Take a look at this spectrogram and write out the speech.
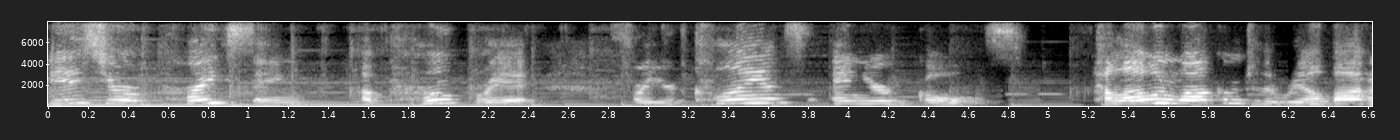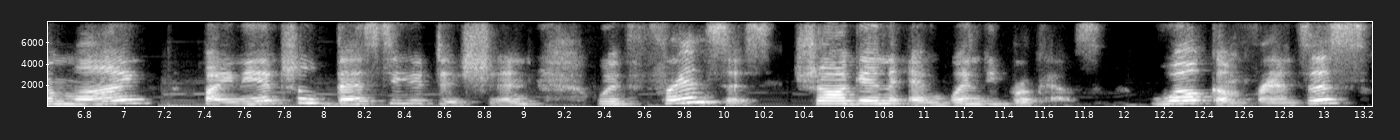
Is your pricing appropriate for your clients and your goals? Hello and welcome to the Real Bottom Line Financial Bestie Edition with Frances Schagen and Wendy Brookhouse. Welcome, Frances.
